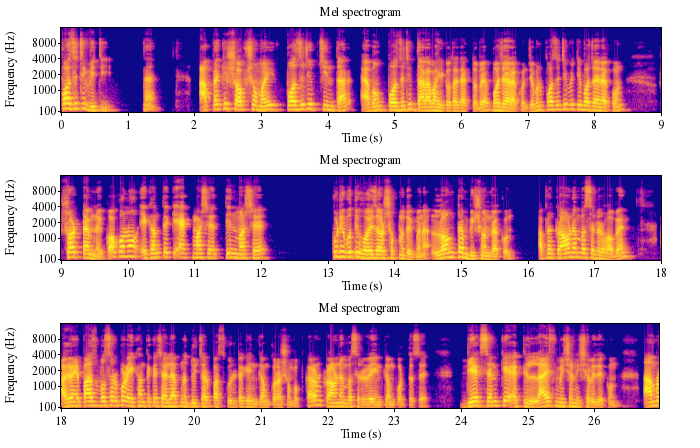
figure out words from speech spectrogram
পজিটিভিটি। হ্যাঁ? আপনাকে সবসময় পজিটিভ চিন্তার এবং পজিটিভ ধারাবাহিকতায় থাকতে হবে। বজায় রাখুন। যেমন পজিটিভিটি বজায় রাখুন। শর্ট টাইম নয়। কখনো এখান থেকে এক মাসে, তিন মাসে কোটিপতি হয়ে যাওয়ার স্বপ্ন দেখবে না। লং টার্ম ভিশন রাখুন। আপনার ক্রাউন অ্যাম্বাসেডর হবেন। আগামী পাঁচ বছর পর এখান থেকে চাইলে আপনার ২, ৪, ৫ কোটি টাকা ইনকাম করা সম্ভব। কারণ ক্রাউন অ্যাম্বাসেডররা ইনকাম করতেছে। ডিএক্সএন কে একটি লাইফ মিশন হিসেবে দেখুন। আমরা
